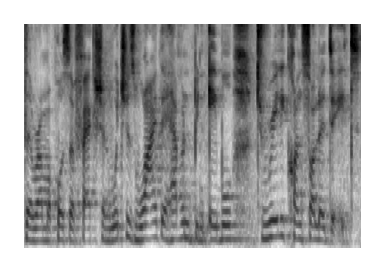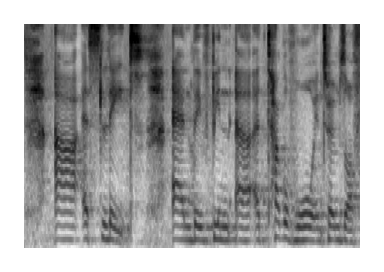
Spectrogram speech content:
the Ramaphosa faction, which is why they haven't been able to really consolidate uh, a slate. And they've been uh, a tug of war in terms of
